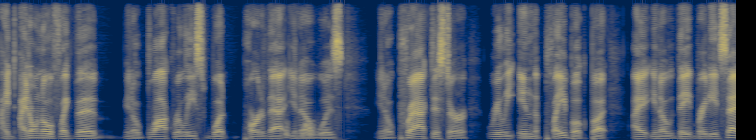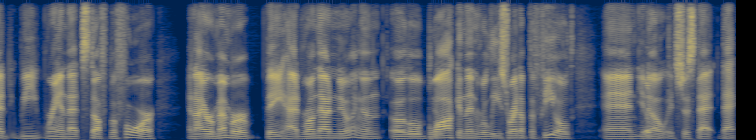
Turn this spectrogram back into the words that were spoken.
I I don't know if like the you know block release what part of that you know was you know practiced or really in the playbook, but I you know they Brady had said we ran that stuff before, and I remember they had run that in New England a little block and then release right up the field. And you yep. know, it's just that that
